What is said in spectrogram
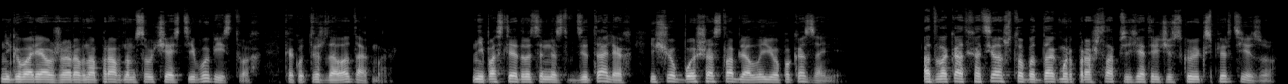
не говоря уже о равноправном соучастии в убийствах, как утверждала Дагмар. Непоследовательность в деталях еще больше ослабляла ее показания. Адвокат хотел, чтобы Дагмар прошла психиатрическую экспертизу,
